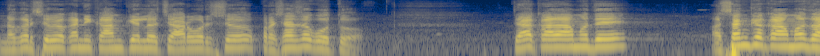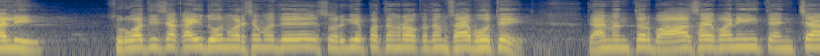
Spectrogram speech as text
नगरसेवकांनी काम केलं चार वर्ष प्रशासक होतं. त्या काळामध्ये असंख्य कामं झाली. सुरुवातीच्या काही दोन वर्षामध्ये स्वर्गीय पतंगराव कदम साहेब होते. त्यानंतर बाळासाहेबांनी त्यांच्या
